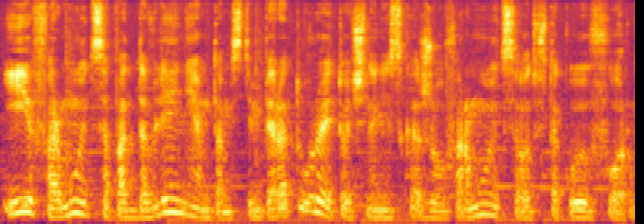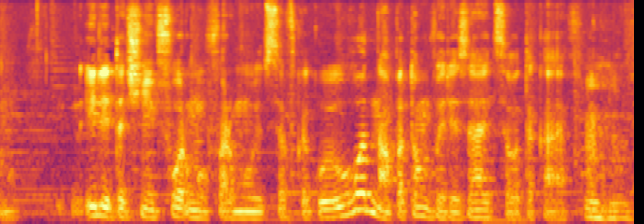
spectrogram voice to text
и формуются под давлением, там, с температурой, точно не скажу, формуются вот в такую форму. Или, точнее, форму формуется в какую угодно, а потом вырезается вот такая форма. Мгм.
